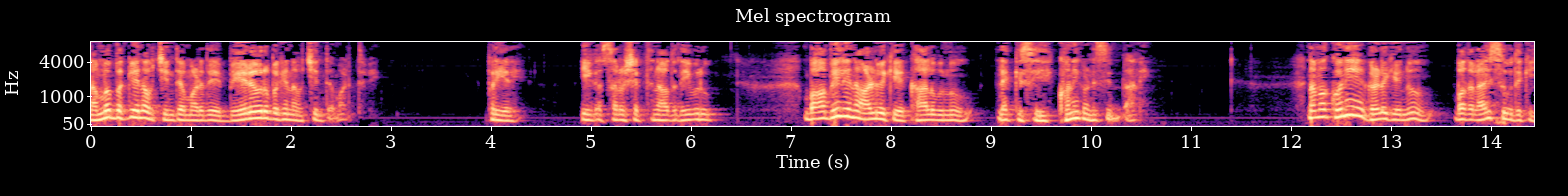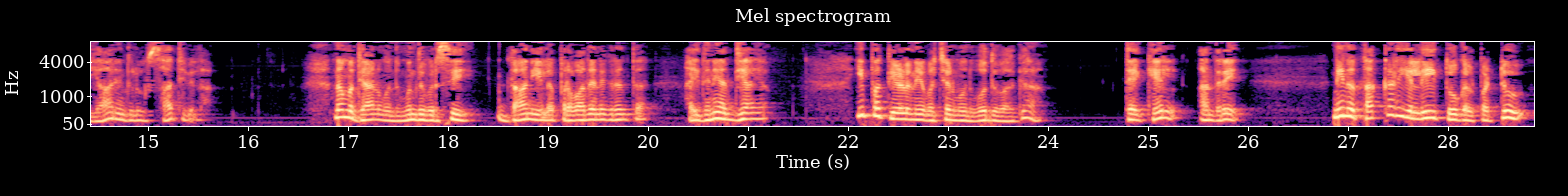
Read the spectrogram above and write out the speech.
ನಮ್ಮ ಬಗ್ಗೆ ನಾವು ಚಿಂತೆ ಮಾಡದೆ ಬೇರೆಯವರ ಬಗ್ಗೆ ನಾವು ಚಿಂತೆ ಮಾಡ್ತೀವಿ. ಪ್ರಿಯರೇ, ಈಗ ಸರ್ವಶಕ್ತನಾದ ದೇವರು ಬಾಬೇಲಿನ ಆಳ್ವಿಕೆಯ ಕಾಲವನ್ನು ಲೆಕ್ಕಿಸಿ ಕೊನೆಗೊಳಿಸಿದ್ದಾನೆ. ನಮ್ಮ ಕೊನೆಯ ಗಳಿಗೆಯನ್ನು ಬದಲಾಯಿಸುವುದಕ್ಕೆ ಯಾರಿಂದಲೂ ಸಾಧ್ಯವಿಲ್ಲ. ನಮ್ಮ ಧ್ಯಾನವನ್ನು ಮುಂದುವರೆಸಿ ದಾನಿಯಲ ಪ್ರವಾದನೆ ಗ್ರಂಥ ಐದನೇ ಅಧ್ಯಾಯ ಇಪ್ಪತ್ತೇಳನೇ ವಚನವನ್ನು ಓದುವಾಗ, ತೆಕೆಲ್ ಅಂದರೆ, ನೀನು ತಕ್ಕಡಿಯಲ್ಲಿ ತೂಗಲ್ಪಟ್ಟು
